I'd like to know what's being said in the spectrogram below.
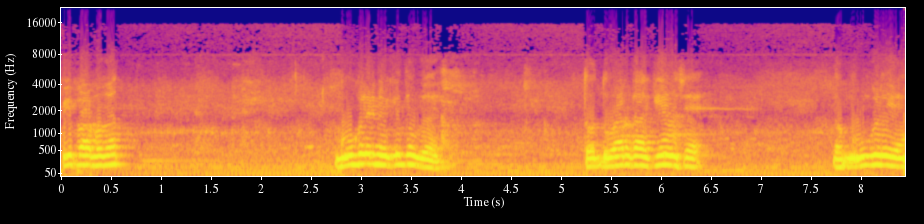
પીપા ભગત મુગળીને કીધું કે, તો દ્વારકા ક્યાં છે? તો મુગળીએ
